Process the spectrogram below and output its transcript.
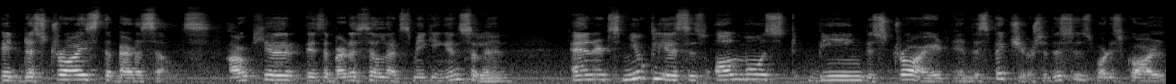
it destroys the beta cells. Out here is a beta cell that's making insulin and its nucleus is almost being destroyed in this picture. So this is what is called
